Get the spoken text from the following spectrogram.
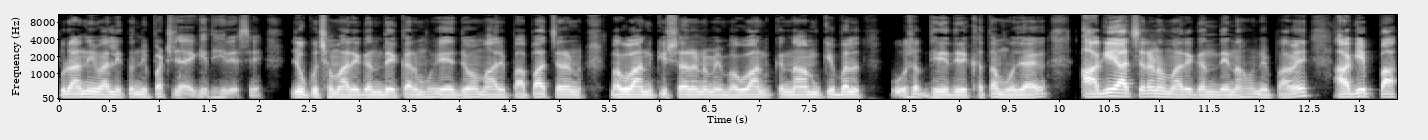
पुरानी वाली तो निपट जाएगी धीरे से। जो कुछ हमारे गंदे कर्म हुए, जो हमारे पापाचरण, भगवान की शरण में, भगवान के नाम के बल, वो सब धीरे धीरे खत्म हो जाएगा। आगे आचरण हमारे गंदे ना होने पावे। आगे पा,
